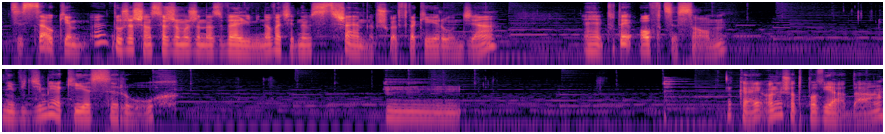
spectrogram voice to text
Więc jest całkiem e, duża szansa, że może nas wyeliminować jednym strzałem, na przykład w takiej rundzie. E, tutaj owce są. Nie widzimy, jaki jest ruch. Mm. Okej, on już odpowiada.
